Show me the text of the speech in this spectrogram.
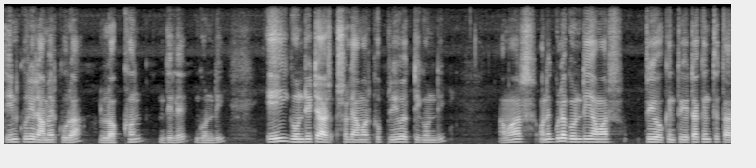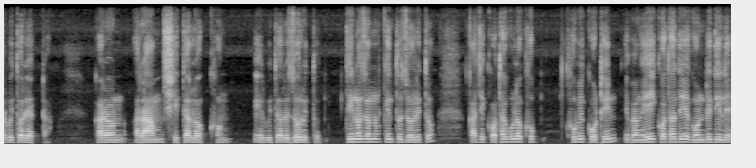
তিন কুড়ি রামের কুড়া, লক্ষণ দিলে গণ্ডি। এই গণ্ডিটা আসলে আমার খুব প্রিয় একটি গণ্ডি। আমার অনেকগুলো গণ্ডি আমার প্রিয়, কিন্তু এটা কিন্তু তার ভিতরে একটা। কারণ রাম, সীতা, লক্ষণ এর ভিতরে জড়িত। তিনজন কিন্তু জড়িত। কাজে কথাগুলো খুব, খুবই কঠিন এবং এই কথা দিয়ে গণ্ডি দিলে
